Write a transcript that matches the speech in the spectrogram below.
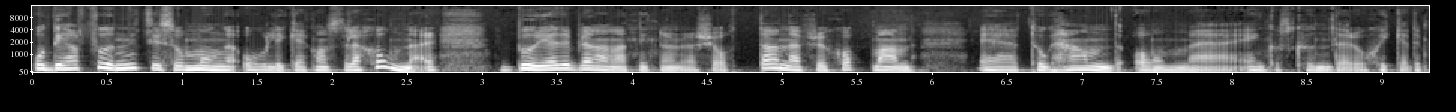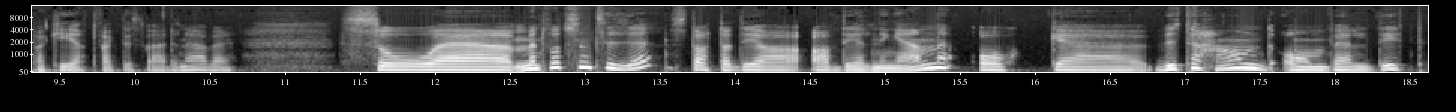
och det har funnits i så många olika konstellationer. Det började bland annat 1928 när fru Schoppman eh, tog hand om eh, NKs kunder och skickade paket faktiskt världen över. Så, eh, men 2010 startade jag avdelningen och eh, vi tar hand om väldigt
